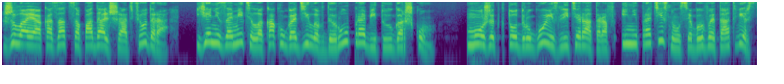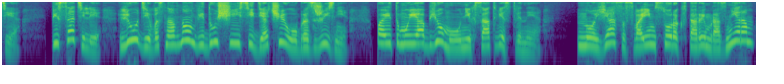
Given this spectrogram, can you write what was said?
Желая оказаться подальше от Федора, я не заметила, как угодила в дыру, пробитую горшком. Может, кто другой из литераторов и не протиснулся бы в это отверстие. Писатели – люди, в основном ведущие сидячий образ жизни, поэтому и объемы у них соответственные. Но я со своим 42-м размером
